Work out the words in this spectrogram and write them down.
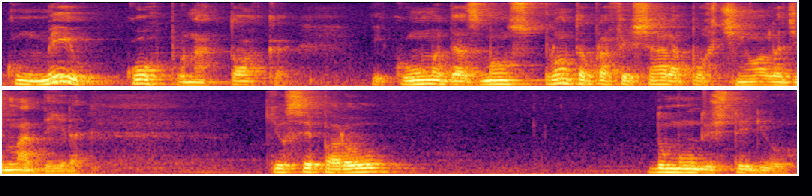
com meio corpo na toca e com uma das mãos pronta para fechar a portinhola de madeira que o separou do mundo exterior.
